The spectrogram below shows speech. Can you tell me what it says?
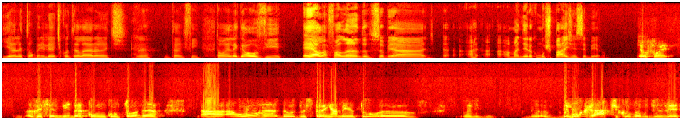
E ela é tão brilhante quanto ela era antes, né? Então, enfim. Então é legal ouvir ela falando sobre a, a, a- maneira como os pais receberam. eu fui recebida com, com toda a, a honra do, do estranhamento hum, democrático, vamos dizer,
